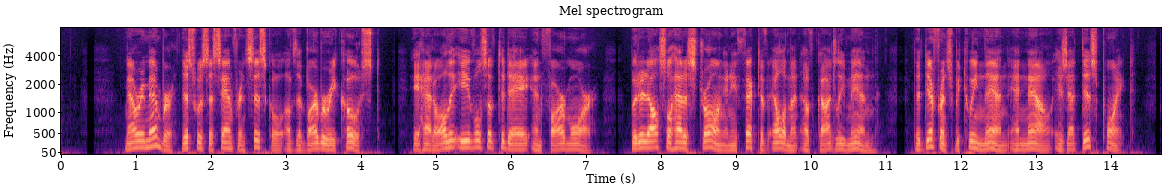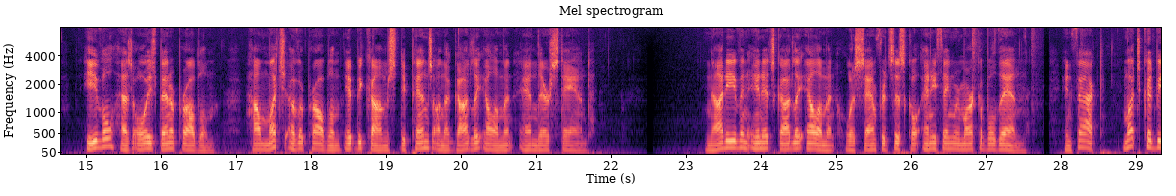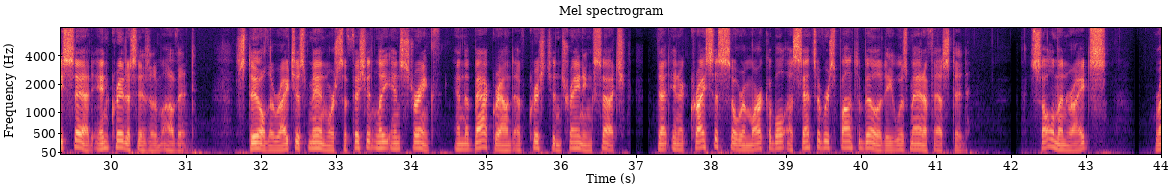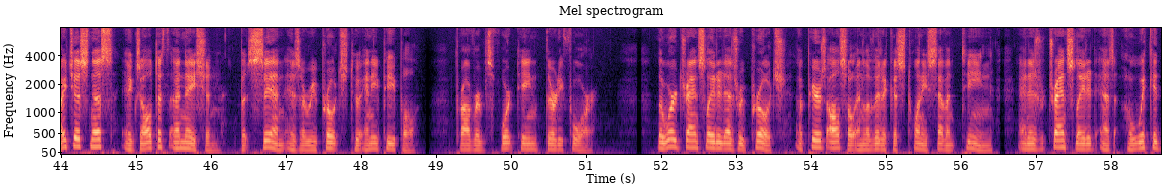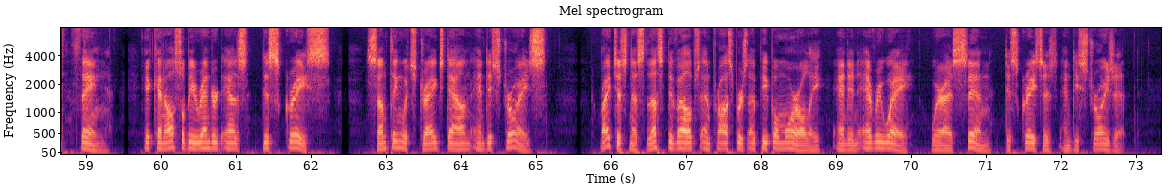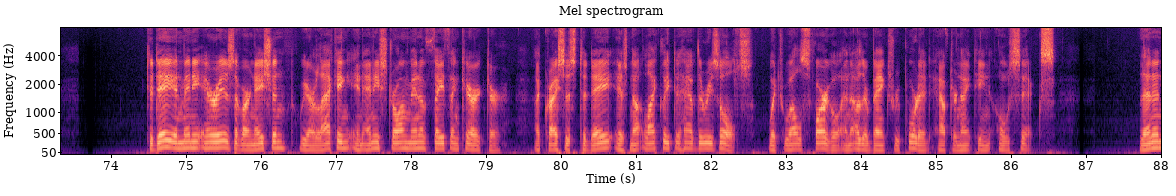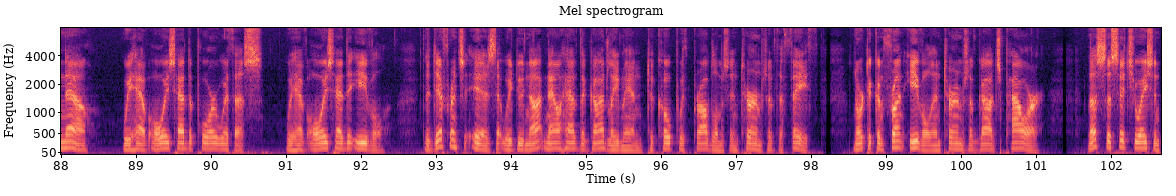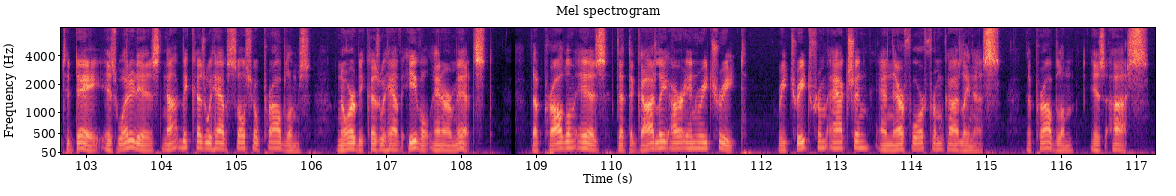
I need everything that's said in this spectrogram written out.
Now remember, this was the San Francisco of the Barbary Coast. It had all the evils of today and far more but it also had a strong and effective element of godly men. The difference between then and now is at this point. Evil has always been a problem. How much of a problem it becomes depends on the godly element and their stand. Not even in its godly element was San Francisco anything remarkable then. In fact, much could be said in criticism of it. Still, the righteous men were sufficiently in strength, and the background of Christian training such that in a crisis so remarkable a sense of responsibility was manifested. Solomon writes, Righteousness exalteth a nation, but sin is a reproach to any people. Proverbs 14:34. The word translated as reproach appears also in Leviticus 20:17 and is translated as a wicked thing. It can also be rendered as disgrace, something which drags down and destroys. Righteousness thus develops and prospers a people morally and in every way, whereas sin disgraces and destroys it. Today, in many areas of our nation, we are lacking in any strong men of faith and character. A crisis today is not likely to have the results which Wells Fargo and other banks reported after 1906. Then and now, we have always had the poor with us. We have always had the evil, the difference is that we do not now have the godly men to cope with problems in terms of the faith, nor to confront evil in terms of God's power. Thus, the situation today is what it is not because we have social problems, nor because we have evil in our midst. The problem is that the godly are in retreat, retreat from action and therefore from godliness. The problem is us.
